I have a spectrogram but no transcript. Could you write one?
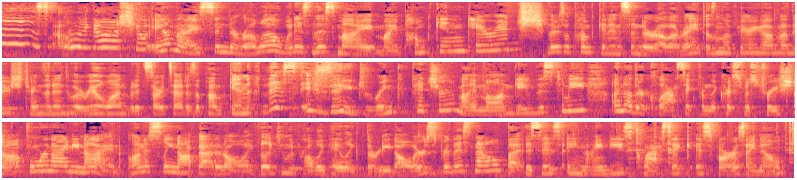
Oh my gosh, who am I? Cinderella? What is this, my, my pumpkin carriage? There's a pumpkin in Cinderella, right? Doesn't the fairy godmother, she turns it into a real one, but it starts out as a pumpkin. This is a drink pitcher. My mom gave this to me. Another classic from the Christmas tree shop, $4.99. Honestly, not bad at all. I feel like you would probably pay like $30 for this now, but this is a 90s classic as far as I know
